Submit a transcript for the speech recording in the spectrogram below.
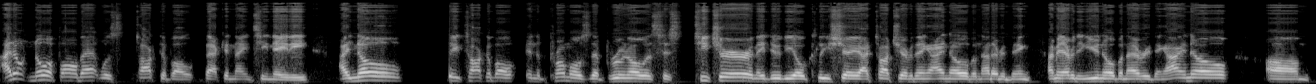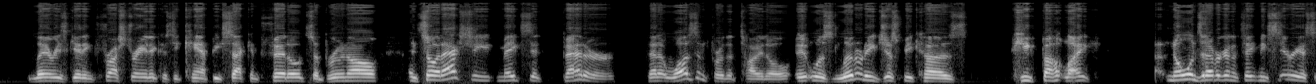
I don't know if all that was talked about back in 1980. I know they talk about in the promos that Bruno is his teacher and they do the old cliche, I taught you everything I know, but not everything, I mean, everything you know, but not everything I know. Um, Larry's getting frustrated because he can't be second fiddle to Bruno. And so it actually makes it better that it wasn't for the title. It was literally just because he felt like no one's ever going to take me serious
